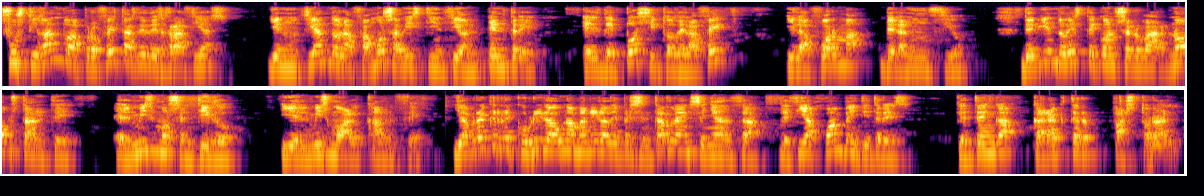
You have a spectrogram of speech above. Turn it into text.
fustigando a profetas de desgracias y enunciando la famosa distinción entre el depósito de la fe y la forma del anuncio, debiendo éste conservar, no obstante, el mismo sentido y el mismo alcance. Y habrá que recurrir a una manera de presentar la enseñanza, decía Juan 23, que tenga carácter pastoral.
